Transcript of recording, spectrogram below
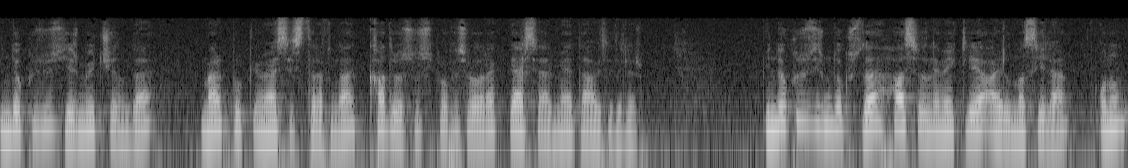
1923 yılında Marburg Üniversitesi tarafından kadrosuz profesör olarak ders vermeye davet edilir. 1929'da Husserl'ın emekliye ayrılmasıyla onun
